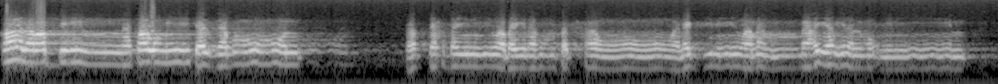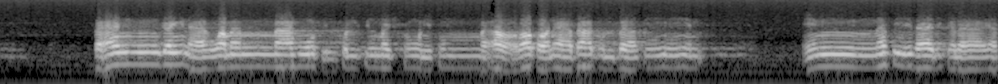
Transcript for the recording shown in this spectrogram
قال رب إن قومي كذبون. فافتح بيني وبينهم فتحا ونجني ومن معي من المؤمنين. فأنجيناه ومن معه في الفلك المشحون ثم أغرقنا بعد الباقين. إن في ذلك لآية.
